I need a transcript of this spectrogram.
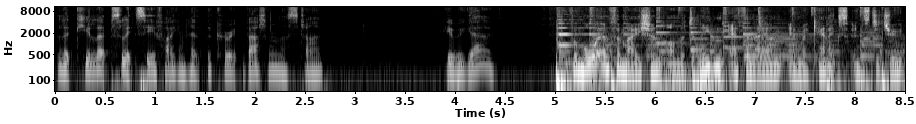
lick your lips. Let's see if I can hit the correct button this time. Here we go. For more information on the Dunedin Athenaeum and Mechanics Institute,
